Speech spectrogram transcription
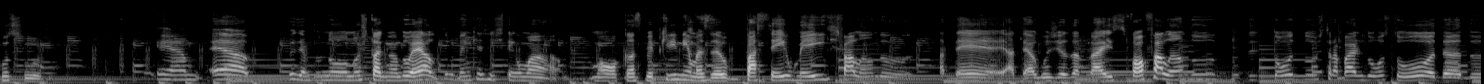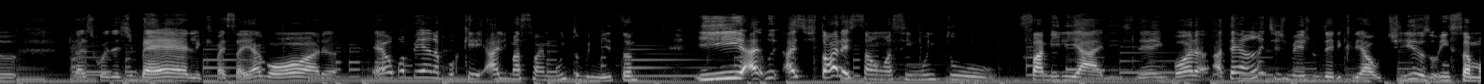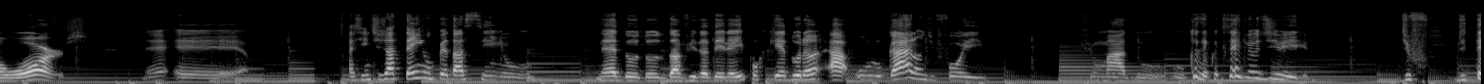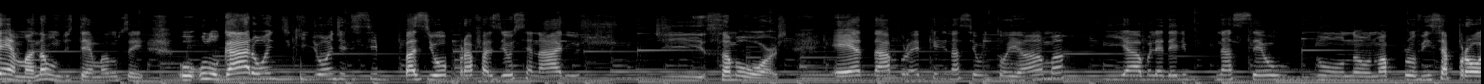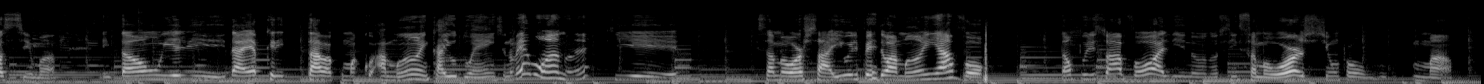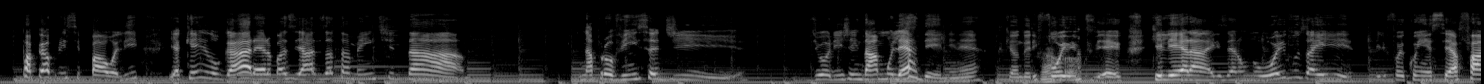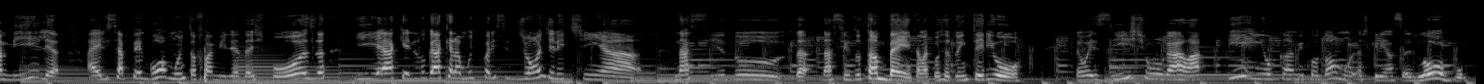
É, é, por exemplo, no, no, Instagram do Elo, tudo bem que a gente tem uma, um alcance bem pequenininho, mas eu passei o mês falando, até, até alguns dias atrás, só falando de todos os trabalhos do Hosoda, do, das coisas de Belly, que vai sair agora. É uma pena, porque a animação é muito bonita. E a, as histórias são assim muito familiares, né? Embora até antes mesmo dele criar o Tiso em Summer Wars, né? É, a gente já tem um pedacinho, né, do, do da vida dele aí, porque durante o lugar onde foi filmado, quer dizer, serviu de, de, de tema, não de tema, não sei, o, o lugar onde que de onde ele se baseou para fazer os cenários Summer Wars. É, da, é porque ele nasceu em Toyama e a mulher dele nasceu no, no, numa província próxima. Então, ele, na época, ele tava com uma, a mãe caiu doente, no mesmo ano, né? Que Summer Wars saiu, ele perdeu a mãe e a avó. Então, por isso, a avó ali no, no sim, Summer Wars tinha um, uma, um papel principal ali. E aquele lugar era baseado exatamente na, na província de, de origem da mulher dele, né? Quando ele foi, uhum. que ele era, eles eram noivos, aí ele foi conhecer a família, aí ele se apegou muito à família da esposa e é aquele lugar que era muito parecido de onde ele tinha nascido, da, nascido também, aquela coisa do interior. Então existe um lugar lá e em Okami Kodomo, as crianças lobo,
